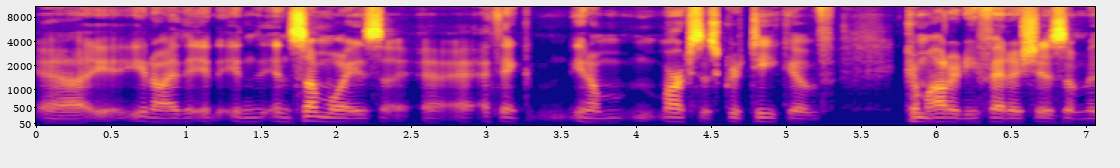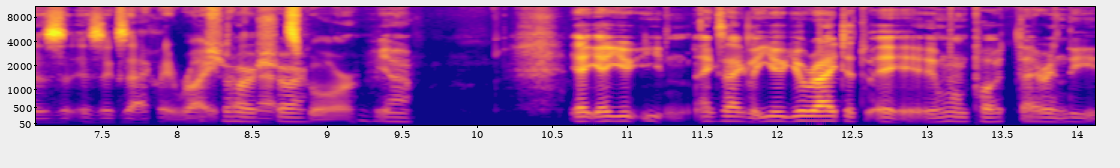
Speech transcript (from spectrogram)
uh, you know, in in some ways, uh, I think you know Marx's critique of commodity fetishism is is exactly right Sure, on that sure. score. Yeah. Yeah, yeah, you, you exactly. You you're right at uh, one point there in the,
